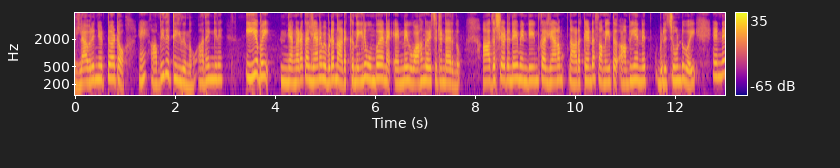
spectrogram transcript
എല്ലാവരും ഞെട്ടുക ഏ അഭി തെറ്റ് ചെയ്തിരുന്നു. അതെങ്ങനെ? ഈ അഭി ഞങ്ങളുടെ കല്യാണം ഇവിടെ നടക്കുന്നതിന് മുമ്പ് തന്നെ എന്നെ വിവാഹം കഴിച്ചിട്ടുണ്ടായിരുന്നു. ആദർശേട്ടന്റെയും എന്റെയും കല്യാണം നടക്കേണ്ട സമയത്ത് അഭി എന്നെ വിളിച്ചുകൊണ്ടുപോയി എന്നെ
